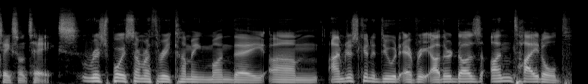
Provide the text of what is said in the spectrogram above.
takes on takes. Rich Boi Summer three coming Monday. Um, I'm just going to do what every other does. Untitled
